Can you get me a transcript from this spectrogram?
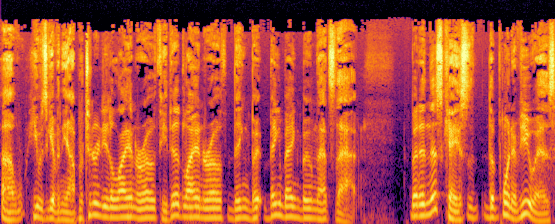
Uh, he was given the opportunity to lie under oath. He did lie under oath. Bing, bing, bang, boom. That's that. But in this case, the point of view is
